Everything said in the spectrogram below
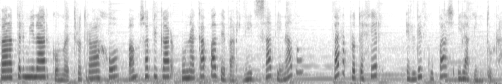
Para terminar con nuestro trabajo vamos a aplicar una capa de barniz satinado para proteger el decoupage y la pintura.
